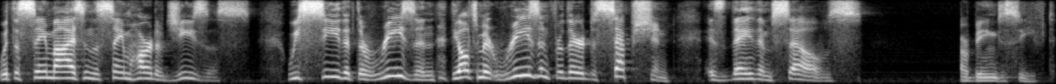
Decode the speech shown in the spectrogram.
with the same eyes and the same heart of Jesus, we see that the reason, the ultimate reason for their deception, is they themselves are being deceived.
